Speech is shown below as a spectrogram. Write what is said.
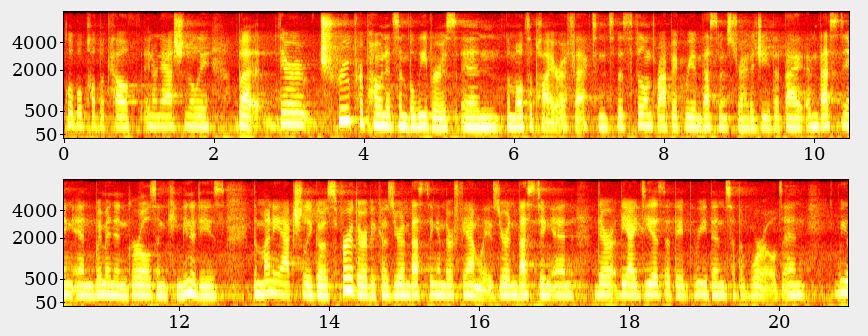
global public health internationally, but they're true proponents and believers in the multiplier effect. And it's this philanthropic reinvestment strategy that by investing in women and girls and communities, the money actually goes further because you're investing in their families, you're investing in their, the ideas that they breathe into the world. And we,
